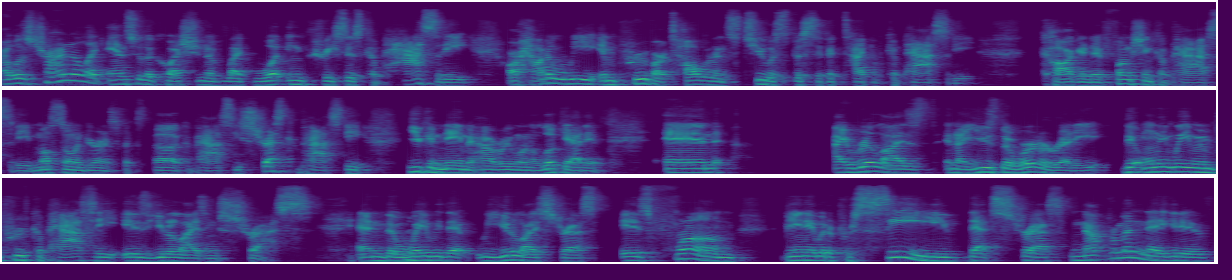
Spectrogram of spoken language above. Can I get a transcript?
I was trying to like answer the question of like what increases capacity or how do we improve our tolerance to a specific type of capacity cognitive function capacity, muscle endurance uh, capacity, stress capacity. You can name it however you want to look at it. And I realized, and I used the word already, the only way we improve capacity is utilizing stress. And the mm-hmm. way we, that we utilize stress is from being able to perceive that stress, not from a negative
